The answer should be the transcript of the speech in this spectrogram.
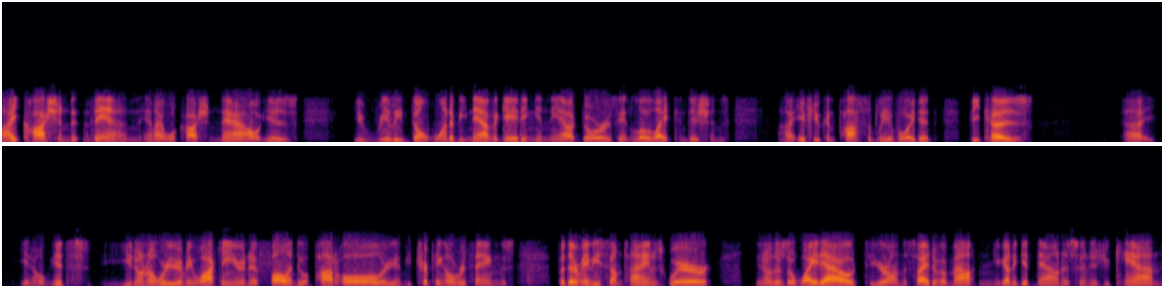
I cautioned then, and I will caution now, is you really don't want to be navigating in the outdoors in low light conditions uh, if you can possibly avoid it, because uh, you know it's you don't know where you're going to be walking. You're going to fall into a pothole, or you're going to be tripping over things. But there may be some times where you know there's a whiteout. You're on the side of a mountain. You got to get down as soon as you can,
